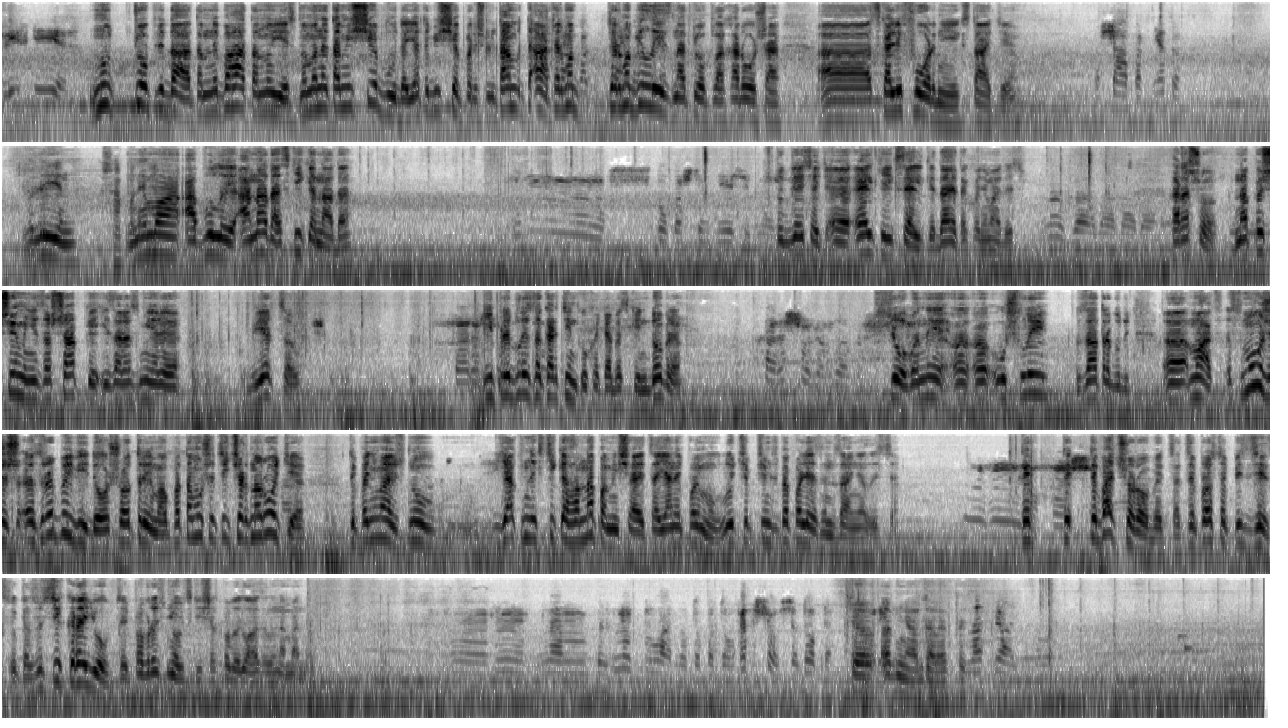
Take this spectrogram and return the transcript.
Флиски есть. Ну, теплі, да, там небагато, ну є. Ну, мене там іще буде, я тобі ще перешлю. Там, а, термо, термобілизна тепла, хороша. Е, з Каліфорнії, кстати. Шапок нету? Блін, Шапок нема, а були, а надо, скільки надо? М, Сколько, штук 10, наверное. Штук 10, е, Ельки, XL, да, я так розумію, десь? Ну, да, да, да, да. Хорошо, напиши мені за шапки і за розміри берців. І приблизно картинку хоча б скинь, добре? Хорошо, добре. Все, вони е, е, ушли, завтра будуть. Е, Макс, зможеш е, зроби відео, що отримав, тому що ці чорнороті, ти розумієш, ну як в них стільки говна поміщається, я не пойму. Лучше б чимось безполезним зайнялися. Мгм, Ти, ну, ти, ти бачиш, що робиться? Це просто піздець, сука. З усіх країв. Це Поврозньовські зараз повилазили на мене. Мгм, Хорошо, все, добре. Все, обняв, давай. На связи. давай.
